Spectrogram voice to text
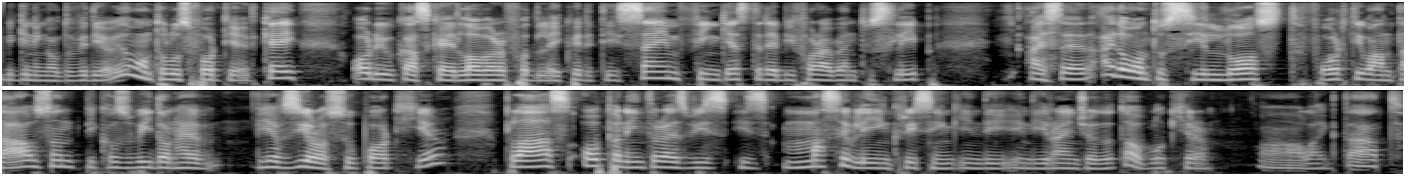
beginning of the video, you don't want to lose 48k or you cascade lower for the liquidity. Same thing yesterday before I went to sleep. I said I don't want to see lost 41,000 because we don't have we have zero support here. Plus open interest is, is massively increasing in the in the range at the top. Look here, uh, like that.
